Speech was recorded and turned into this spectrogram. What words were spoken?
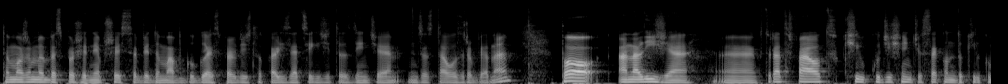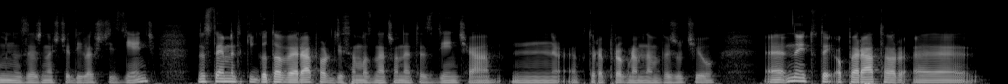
to możemy bezpośrednio przejść sobie do map Google i sprawdzić lokalizację, gdzie to zdjęcie zostało zrobione. Po analizie, e, która trwa od kilkudziesięciu sekund do kilku minut, w zależności od ilości zdjęć, dostajemy taki gotowy raport, gdzie są oznaczone te zdjęcia, mm, które program nam wyrzucił. E, no i tutaj operator e,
